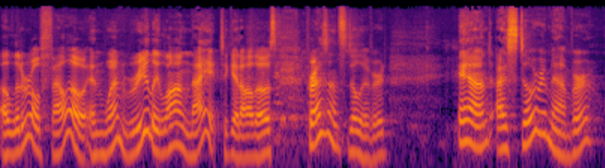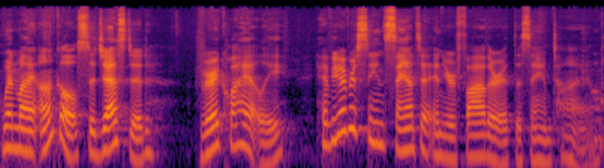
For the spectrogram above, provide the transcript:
a literal fellow and one really long night to get all those presents delivered. And I still remember when my uncle suggested very quietly, Have you ever seen Santa and your father at the same time?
